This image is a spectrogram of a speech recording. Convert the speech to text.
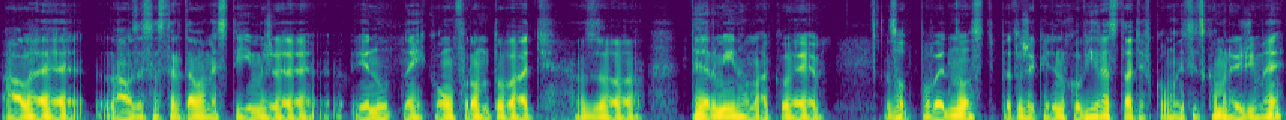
ale naozaj sa stretávame s tým, že je nutné ich konfrontovať s termínom, ako je zodpovednosť, pretože keď jednoducho vyrastáte v komunistickom režime,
